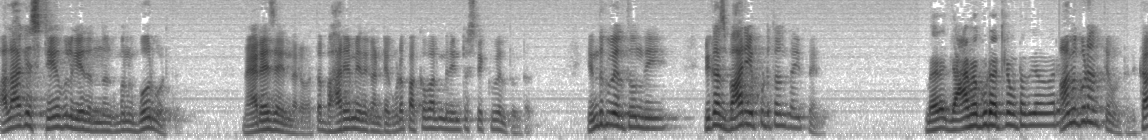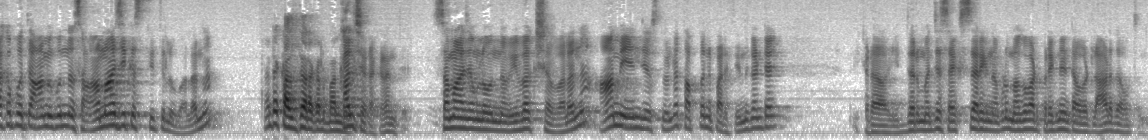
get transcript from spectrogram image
అలాగే స్టేబుల్గా ఏదన్నా మనకు బోర్ కొడుతుంది మ్యారేజ్ అయిన తర్వాత భార్య మీద కంటే కూడా పక్క వాళ్ళ మీద ఇంట్రెస్ట్ ఎక్కువ వెళ్తుంటుంది. ఎందుకు వెళ్తుంది? బికాజ్ భార్య ఎప్పుడు తనది అయిపోయింది. మరి ఆమె కూడా అట్లే ఉంటుంది కదా మరి? ఆమె కూడా అంతే ఉంటుంది. కాకపోతే ఆమెకున్న సామాజిక స్థితుల వలన అంటే కల్చర్ అక్కడ కల్చర్ అక్కడ అంతే. సమాజంలో ఉన్న వివక్ష వలన ఆమె ఏం చేస్తుందంటే తప్పని పరిస్థితి. ఎందుకంటే ఇక్కడ ఇద్దరి మధ్య సెక్స్ జరిగినప్పుడు మగవాడు ప్రెగ్నెంట్ అవ్వట్లు ఆడది అవుతుంది.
